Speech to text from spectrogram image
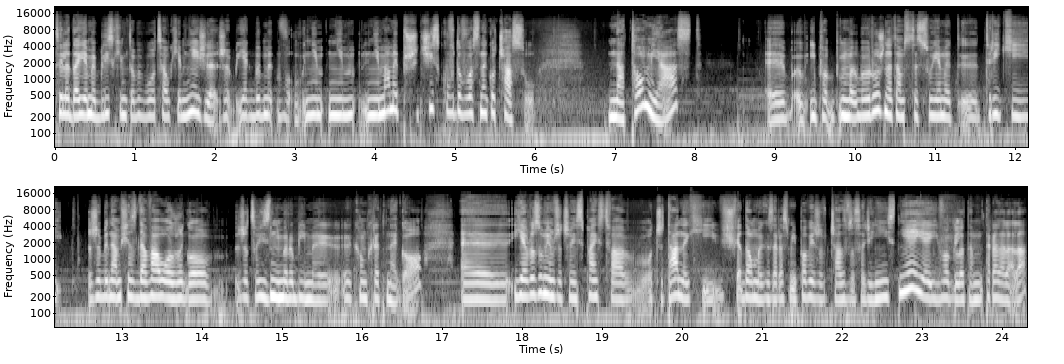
tyle dajemy bliskim, to by było całkiem nieźle, że jakby my nie, nie, nie mamy przycisków do własnego czasu. Natomiast y, i różne tam stosujemy y, triki żeby nam się zdawało, że, go, że coś z nim robimy y, konkretnego. E, ja rozumiem, że część z Państwa oczytanych i świadomych zaraz mi powie, że czas w zasadzie nie istnieje i w ogóle tam tralalala,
